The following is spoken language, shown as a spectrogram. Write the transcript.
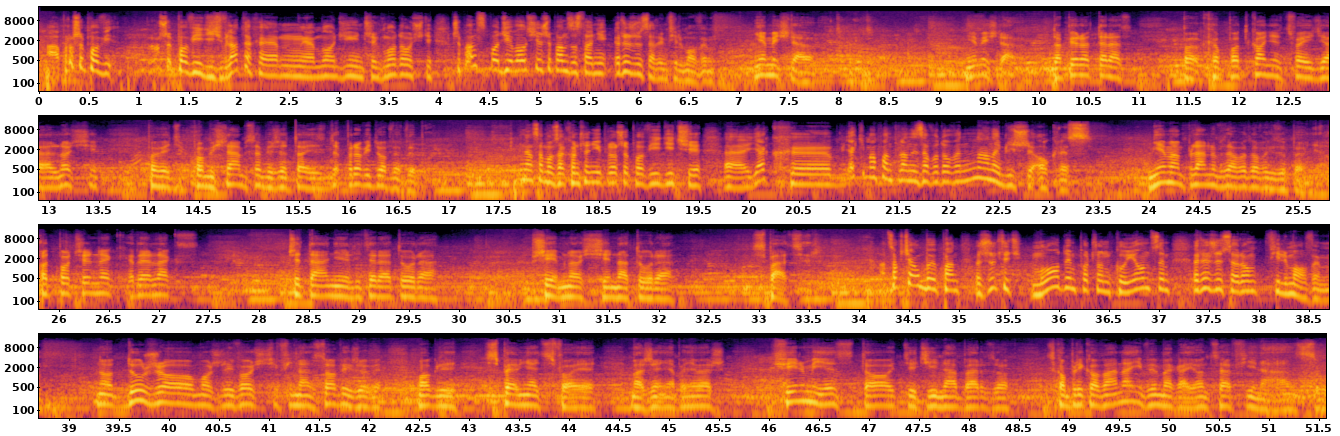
A proszę, powie, proszę powiedzieć, w latach em, młodzieńczych, w młodości, czy pan spodziewał się, że pan zostanie reżyserem filmowym? Nie myślałem o tym. Nie myślałem. Dopiero teraz, po, pod koniec swojej działalności, pomyślałem sobie, że to jest prawidłowy wybór. I na samo zakończenie proszę powiedzieć, e, jak, e, jakie ma pan plany zawodowe na najbliższy okres? Nie mam planów zawodowych zupełnie. Odpoczynek, relaks, czytanie, literatura, przyjemności, natura, spacer. A co chciałby pan życzyć młodym, początkującym reżyserom filmowym? No, dużo możliwości finansowych, żeby mogli spełniać swoje marzenia, ponieważ film jest to dziedzina bardzo skomplikowana i wymagająca finansów.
